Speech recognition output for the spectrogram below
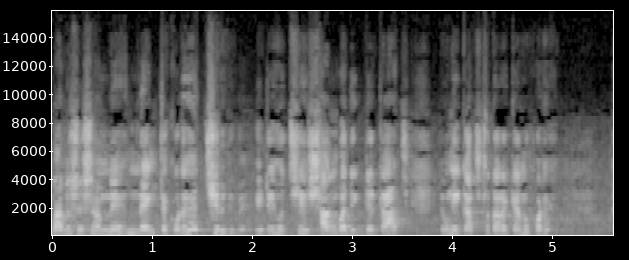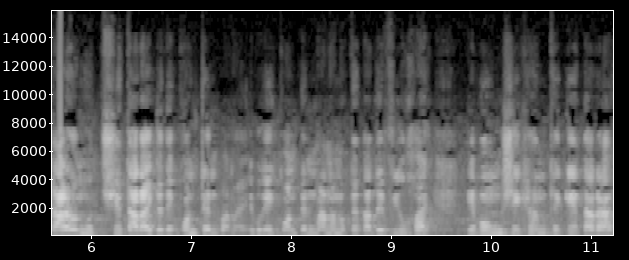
মানুষের সামনে ন্যাংটা করে ছেড়ে দেবে। এটাই হচ্ছে সাংবাদিকদের কাজ। এবং এই কাজটা তারা কেন করে? কারণ হচ্ছে তারা এটা দিয়ে কন্টেন্ট বানায়। এবং এই কন্টেন্ট বানানোতে তাদের ভিউ হয় এবং সেখান থেকে তারা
